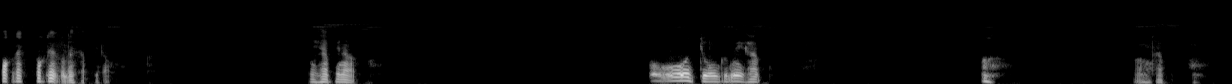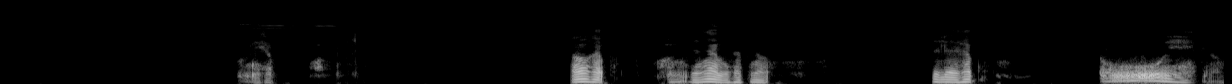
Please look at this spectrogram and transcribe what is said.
ปอกแรกปอกแรกเลยครับพี่น้องนี่ครับพี่น้องโอ้จูงก็มีครับนี่ครับนี่ครับ เอาครับเดี๋ยวงามเลยครับพี่น้อง เรื่อยๆครับ โอ้ยพี่น้อง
